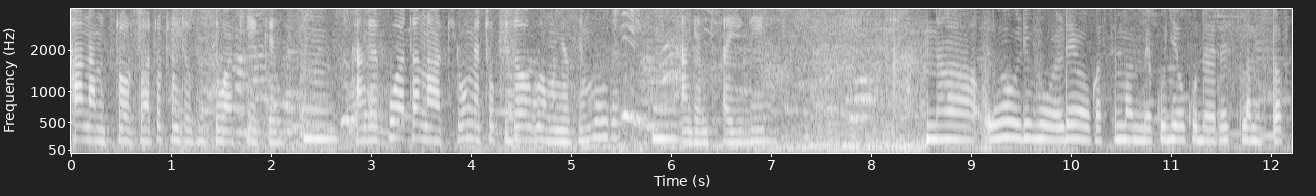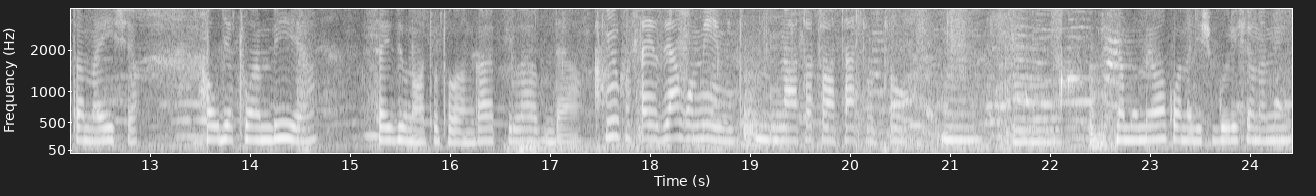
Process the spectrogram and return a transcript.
hana mtoto watoto ndio sisi wa kike mm. angekuwa hata na wa kiume tu kidogo Mwenyezi Mungu mm. angemsaidia Na wewe ulivyoolewa ukasema mmekuja huku Dar es Salaam kutafuta maisha, haujatuambia saizi una watoto wangapi labda? mimi kwa saizi yangu mimi mm. na watoto watatu tu Na mume wako anajishughulisha na nini?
